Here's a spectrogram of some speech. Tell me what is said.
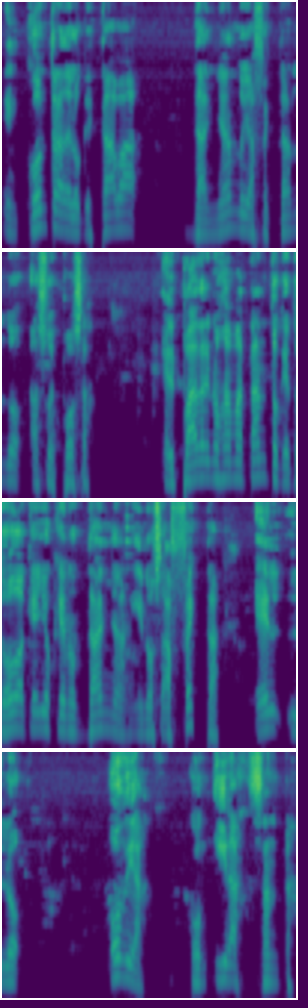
en contra de lo que estaba dañando y afectando a su esposa. el Padre nos ama tanto que todo aquello que nos daña y nos afecta, Él lo odia con ira santa,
